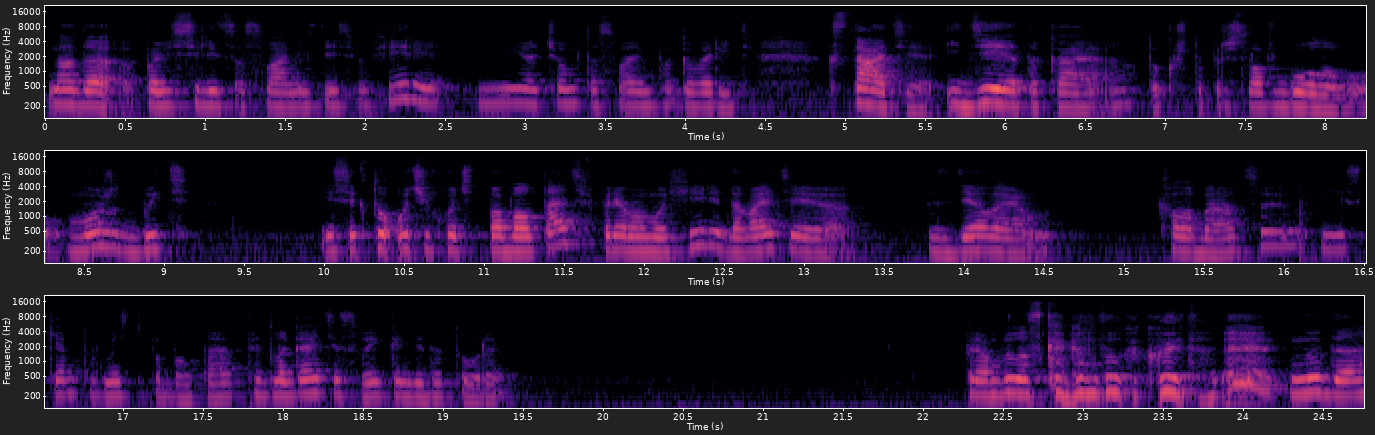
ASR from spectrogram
надо повеселиться с вами здесь в эфире и о чем-то с вами поговорить. Кстати, идея такая только что пришла в голову. Может быть, если кто очень хочет поболтать в прямом эфире, давайте сделаем коллаборацию и с кем-то вместе поболтаю. Предлагайте свои кандидатуры. Прям вылазка говно какой-то. Ну да.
